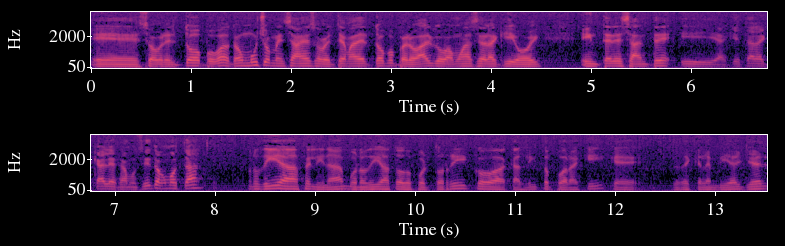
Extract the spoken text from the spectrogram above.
eh, sobre el topo. Bueno, tengo muchos mensajes sobre el tema del topo, pero algo vamos a hacer aquí hoy interesante. Y aquí está el alcalde Ramoncito, ¿cómo está? Buenos días, Felina. Buenos días a todo Puerto Rico, a Carlito por aquí, que desde que le envié el gel,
